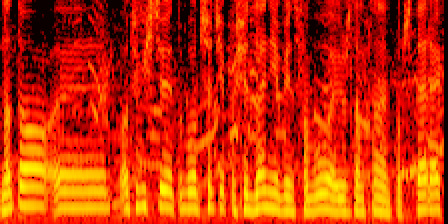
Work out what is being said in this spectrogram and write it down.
no to y, oczywiście to było trzecie posiedzenie, więc fabułę już zamknąłem po czterech,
